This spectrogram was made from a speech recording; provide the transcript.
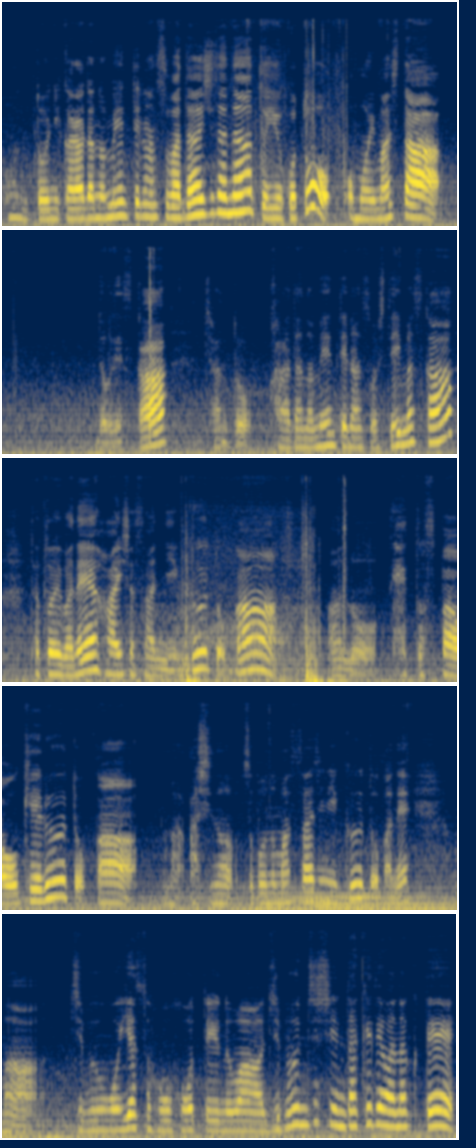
本当に体のメンテナンスは大事だなということを思いました。どうですか？ちゃんと体のメンテナンスをしていますか？例えばね歯医者さんに行くとかあのヘッドスパを受けるとか、まあ、足のツボのマッサージに行くとかね。まあ自分を癒す方法っていうのは自分自身だけではなくて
